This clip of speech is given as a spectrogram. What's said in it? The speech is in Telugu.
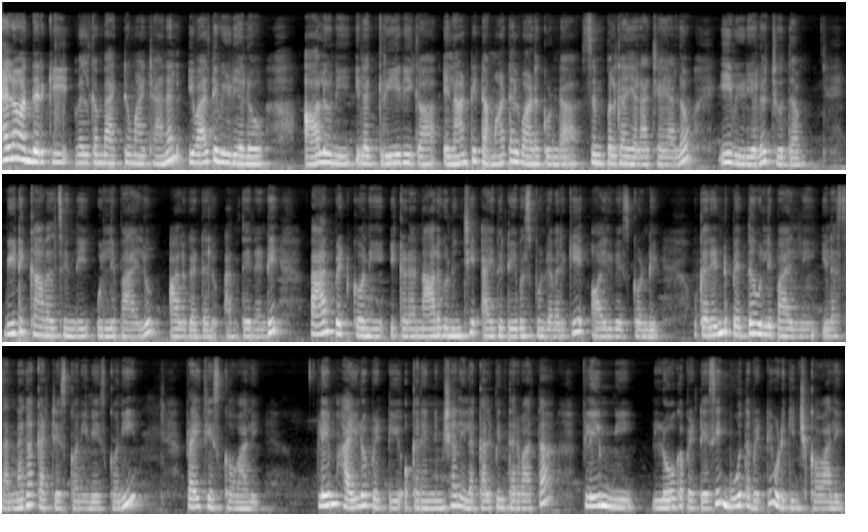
హలో అందరికీ welcome back to my channel. ఇవాళ వీడియోలో ఆలుని ఇలా గ్రేవీగా ఎలాంటి టమాటాలు వాడకుండా సింపుల్గా ఎలా చేయాలో ఈ వీడియోలో చూద్దాం. వీటికి కావాల్సింది ఉల్లిపాయలు ఆలుగడ్డలు అంతేనండి. పాన్ పెట్టుకొని ఇక్కడ నాలుగు నుంచి ఐదు టేబుల్ స్పూన్ల వరకు ఆయిల్ వేసుకోండి. ఒక రెండు పెద్ద ఉల్లిపాయల్ని ఇలా సన్నగా కట్ చేసుకొని వేసుకొని ఫ్రై చేసుకోవాలి. ఫ్లేమ్ హైలో పెట్టి ఒక రెండు నిమిషాలు ఇలా కలిపిన తర్వాత ఫ్లేమ్ని లోగా పెట్టేసి మూత పెట్టి ఉడికించుకోవాలి.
